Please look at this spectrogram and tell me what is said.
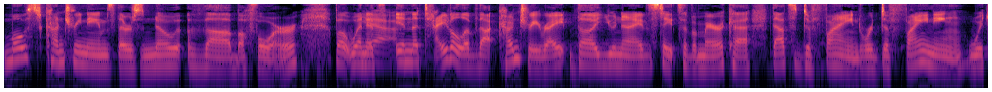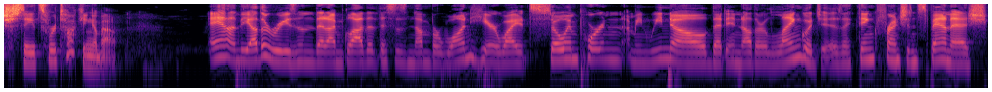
Most country names, there's no the before, but when Yeah. it's in the title of that country, right? The United States of America, that's defined. We're defining which states we're talking about. And the other reason that I'm glad that this is number one here, why it's so important. I mean, we know that in other languages, I think French and Spanish,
